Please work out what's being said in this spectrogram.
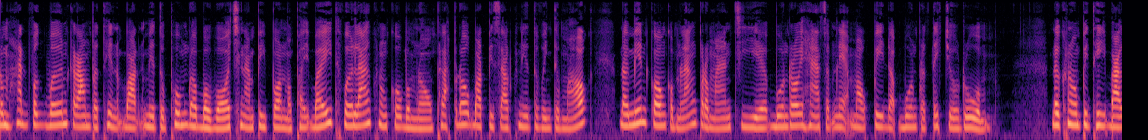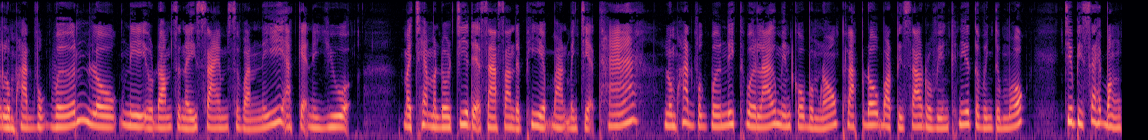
លំហាត់វឹកវើក្រោមប្រធានបទមាតុភូមិដ៏បវរឆ្នាំ2023ធ្វើឡើងក្នុងគោលបំណងផ្លាស់ប្តូរបទពិសោធន៍គ្នាទៅវិញទៅមកដោយមានកងកម្លាំងប្រមាណជា450នាក់មកពី14ប្រទេសចូលរួមនៅក្នុងពិធីបើកលំហាត់វឹកវើលោកនាយឧត្តមសេនីយ៍សែមសវណ្ណីអគ្គនាយកមជ្ឈមណ្ឌលជាតិរក្សាសន្តិភាពបានបញ្ជាក់ថាលំហាត់វឹកវើនេះធ្វើឡើងមានគោលបំណងផ្លាស់ប្តូរបទពិសោធន៍រវាងគ្នាទៅវិញទៅមក ជាពិសេសបង្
